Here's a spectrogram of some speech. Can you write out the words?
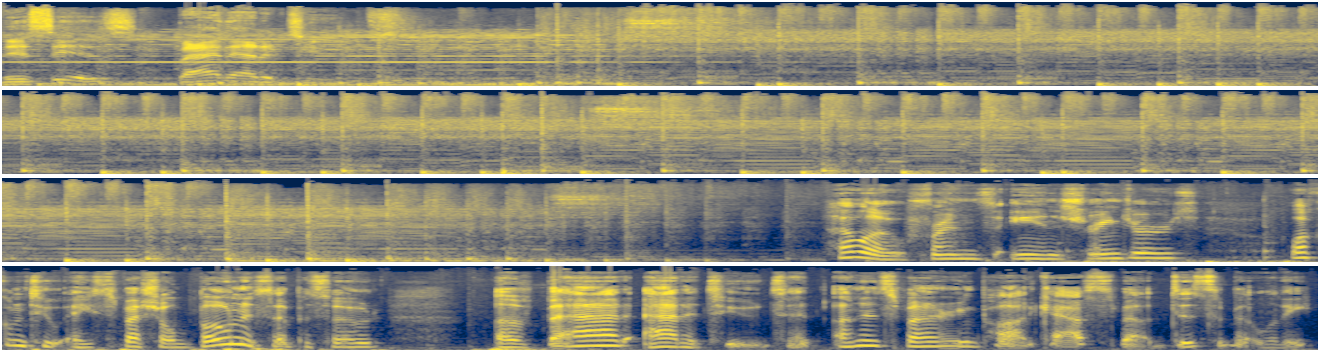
This is Bad Attitudes. Hello, friends and strangers. Welcome to a special bonus episode of Bad Attitudes, an uninspiring podcast about disability.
